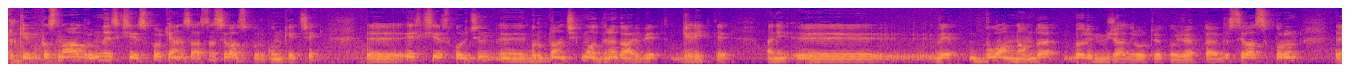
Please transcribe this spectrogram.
Türkiye Kupası'nın A grubunda Eskişehirspor kendisi aslında Sivasspor'u konuk edecek. Ee, Eskişehirspor için e, gruptan çıkma adına galibiyet gerekli. Hani e, ve bu anlamda böyle bir mücadele ortaya koyacaklardır. Sivasspor'un e,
